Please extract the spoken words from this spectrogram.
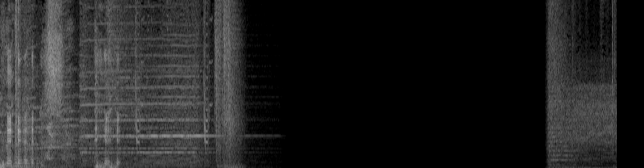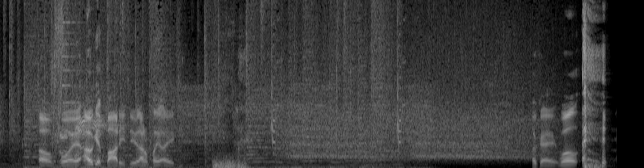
oh boy, I would get bodied, dude. I don't play Ike. okay, well.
